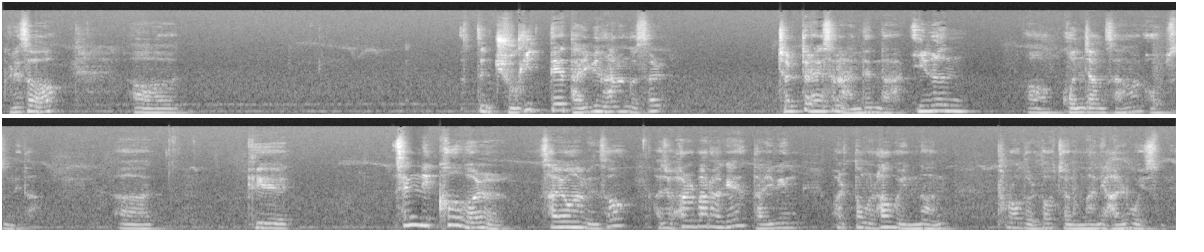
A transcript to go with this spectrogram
그래서 어, 어떤 주기 때 다이빙 하는 것을 절대로 해서는 안 된다. 이런 어, 권장사항은 없습니다. 어, 그 생리컵을 사용하면서 아주 활발하게 다이빙 활동을 하고 있는 프로들도 저는 많이 알고 있습니다.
